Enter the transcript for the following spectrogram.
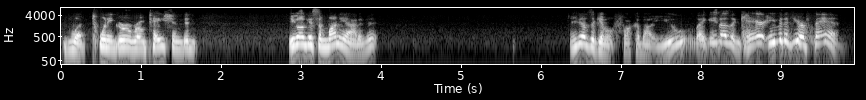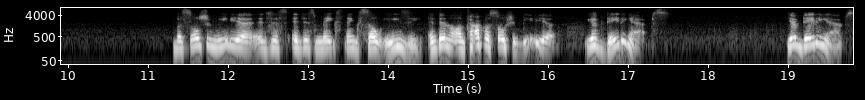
what 20 girl rotation, then you're gonna get some money out of it. He doesn't give a fuck about you. Like he doesn't care, even if you're a fan. But social media, it just it just makes things so easy. And then on top of social media, you have dating apps. You have dating apps.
